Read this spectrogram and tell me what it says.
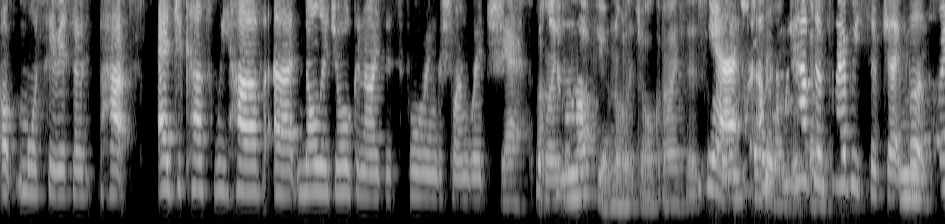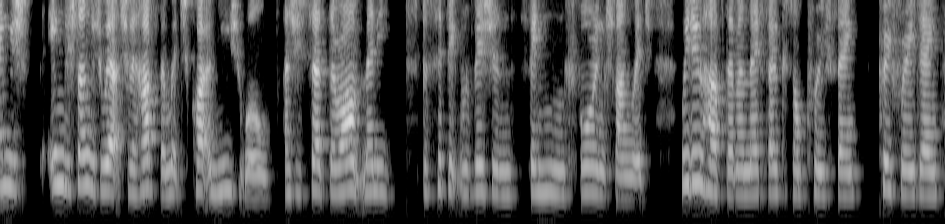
uh, more serious note, perhaps. Eduqas, we have uh, knowledge organisers for English language. Yes, and I love your knowledge organisers. Yeah, we have them. them. for every subject, mm. but for English English language, we actually have them, which is quite unusual. As you said, there aren't many specific revision things for English language. We do have them, and they focus on proofing, proofreading,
